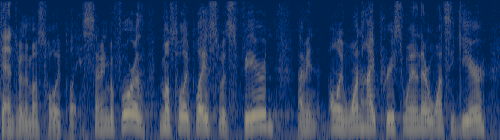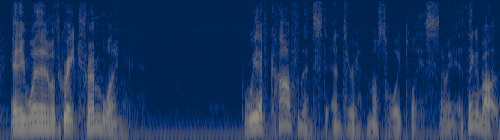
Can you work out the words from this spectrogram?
to enter the most holy place. I mean, before the most holy place was feared, I mean, only one high priest went in there once a year, and he went in with great trembling But we have confidence to enter the most holy place. I mean, think about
